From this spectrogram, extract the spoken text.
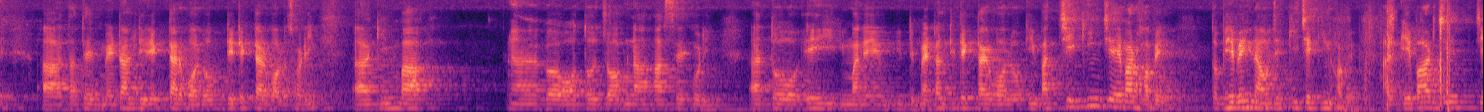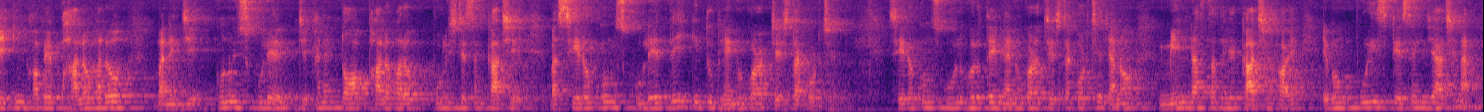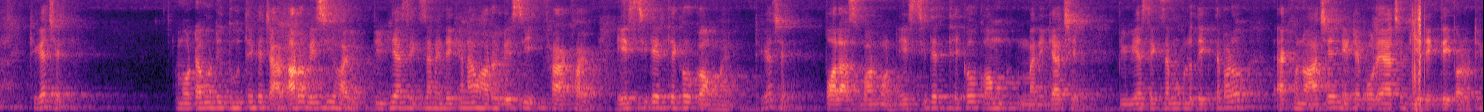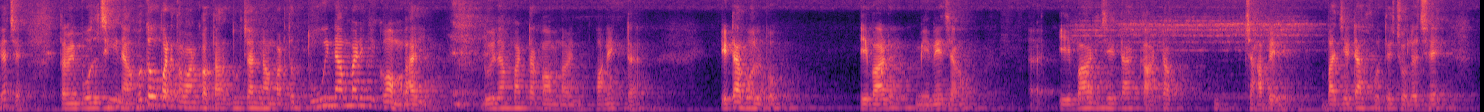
তাতে মেটাল ডিরেক্টর বলো ডিটেক্টর বলো সরি কিংবা অত জব না আসে করি তো এই মানে মেটাল ডিটেক্টর বলো, কিংবা চেকিং যে এবার হবে তো ভেবেই নাও যে কি চেকিং হবে। আর এবার যে চেকিং হবে ভালো ভালো মানে যে কোনো স্কুলে যেখানে টপ ভালো ভালো পুলিশ স্টেশন কাছে, বা সেরকম স্কুলেতেই কিন্তু ভেন্যু করার চেষ্টা করছে। সেরকম স্কুলগুলোতেই ভ্যানু করার চেষ্টা করছে যেন মেন রাস্তা থেকে কাছে হয় এবং পুলিশ স্টেশন যে আছে না, ঠিক আছে? মোটামুটি দু থেকে চার আরও বেশি হয়। প্রিভিয়াস এক্সামে দেখে নাও আরও বেশি ফারাক হয়। এসসিদের থেকেও কম হয়, ঠিক আছে? পলাশ বর্মন এসসিদের থেকেও কম মানে গেছে। প্রিভিয়াস এক্সামগুলো দেখতে পারো এখনও আছে নেটে পড়ে আছে, গিয়ে দেখতেই পারো, ঠিক আছে? তো আমি বলছি না, হতেও পারে তোমার কথা, দু চার নাম্বার তো দুই নাম্বারই কি কম ভাই? দুই নাম্বারটা কম নয়, অনেকটা। এটা বলব, এবার মেনে যাও এবার যেটা কাট আপ যাবে বা যেটা হতে চলেছে,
